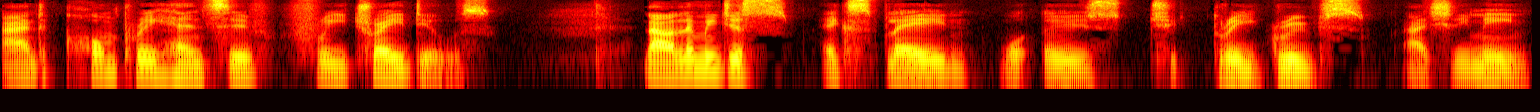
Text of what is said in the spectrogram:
and comprehensive free trade deals. Now, let me just explain what those two, three groups actually mean.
